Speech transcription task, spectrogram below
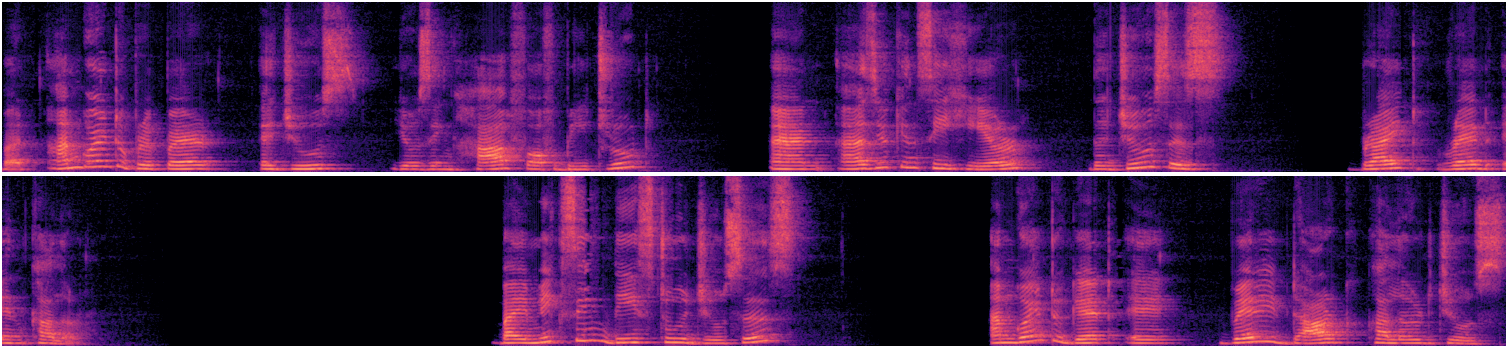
But I'm going to prepare a juice using half of beetroot and as you can see here the juice is bright red in color. By mixing these two juices I'm going to get a very dark colored juice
